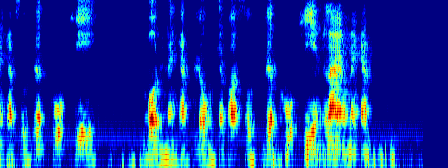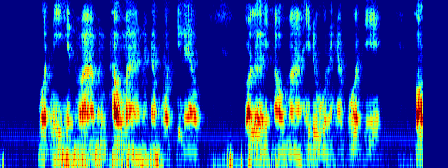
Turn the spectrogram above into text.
นะครับ สูตรเลือกคู่ขี้บนนะครับ ลงเฉพาะสูตรเลือกคู่ขี้ล่างนะครับงวดนี้เห็นว่ามันเข้ามานะครับงวดที่แล้วก็เลยเอามาให้ดูนะครับงวดนี้ของ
